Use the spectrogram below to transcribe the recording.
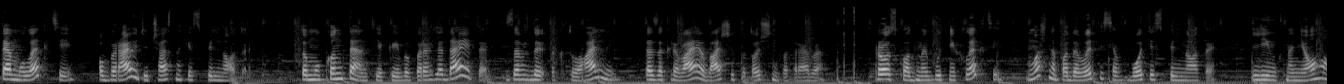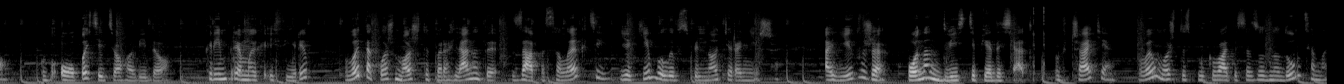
Тему лекції обирають учасники спільноти, тому контент, який ви переглядаєте, завжди актуальний та закриває ваші поточні потреби. Розклад майбутніх лекцій можна подивитися в боті спільноти. Лінк на нього в описі цього відео. Крім прямих ефірів, ви також можете переглянути записи лекцій, які були в спільноті раніше, а їх вже понад 250. В чаті ви можете спілкуватися з однодумцями,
